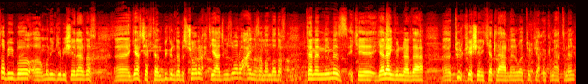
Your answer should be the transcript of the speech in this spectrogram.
tabii bu e, bunun gibi şeyler de e, gerçekten bir günde biz çok bir ihtiyacımız var ve aynı zamanda da temennimiz ki gelen günlerde e, Türkiye şirketlerinin ve Türkiye hükümetinin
